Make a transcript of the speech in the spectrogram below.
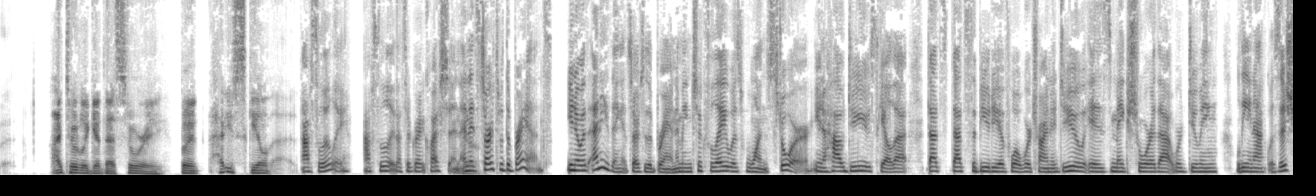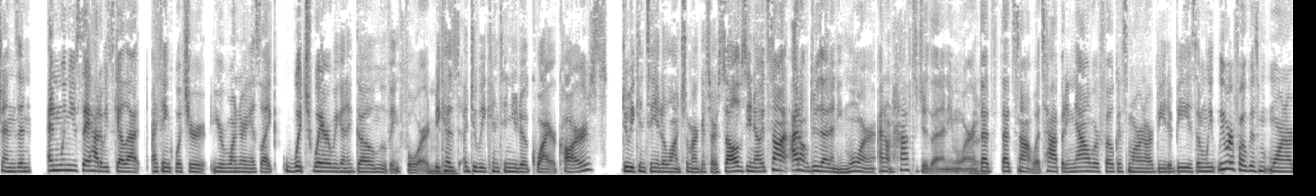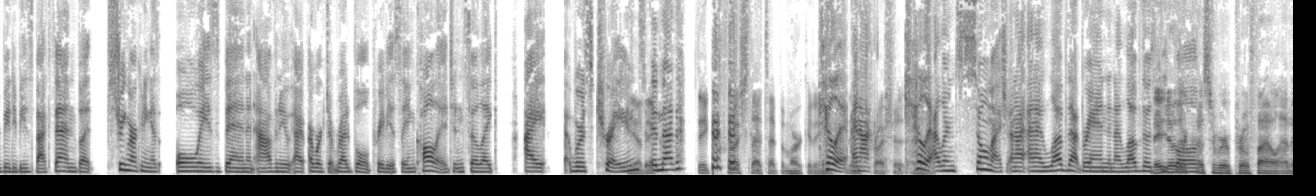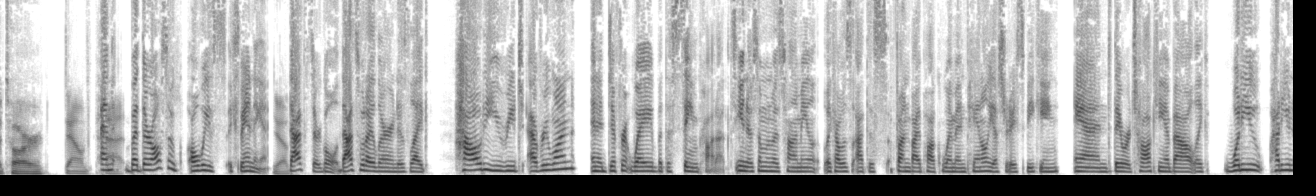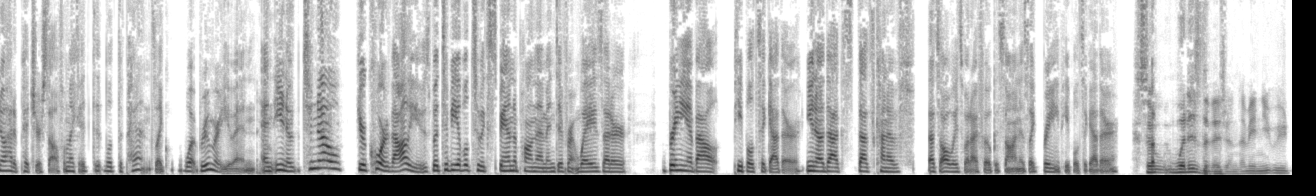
I totally get that story but how do you scale that? Absolutely. Absolutely. That's a great question. And yeah. it starts with the brand. You know, with anything, it starts with a brand. I mean, Chick-fil-A was one store. You know, how do you scale that? That's, that's the beauty of what we're trying to do is make sure that we're doing lean acquisitions. And, and when you say, how do we scale that? I think what you're, you're wondering is like, which way are we going to go moving forward? Mm-hmm. Because do we continue to acquire cars? Do we continue to launch the markets ourselves? You know, it's not, I don't do that anymore. I don't have to do that anymore. Right. That's, that's not what's happening. Now we're focused more on our B2Bs and we, we were focused more on our B2Bs back then, but street marketing has always been an avenue. I, I worked at Red Bull previously in college. And so like I, was trained yeah, they, in that. they crush that type of marketing. Kill it. They and I it. kill yeah. it. I learned so much and I, and I love that brand and I love those they people. know their customer profile avatar down pat. And, but they're also always expanding it. Yeah. That's their goal. That's what I learned is like, how do you reach everyone in a different way, but the same product? You know, someone was telling me, like, I was at this Fund BIPOC Women panel yesterday speaking, and they were talking about, like, what do you, how do you know how to pitch yourself? I'm like, it, well, it depends. Like, what room are you in? Yeah. And, you know, to know your core values, but to be able to expand upon them in different ways that are bringing about people together. You know, that's, that's kind of, that's always what I focus on is like bringing people together. So but, what is the vision? I mean, you, you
